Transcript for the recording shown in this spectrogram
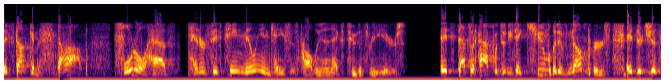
It's not going to stop. Florida will have 10 or 15 million cases probably in the next two to three years. It's that's what happens when you take cumulative numbers. And they're just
